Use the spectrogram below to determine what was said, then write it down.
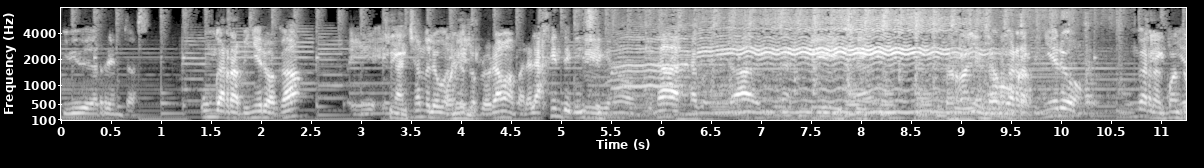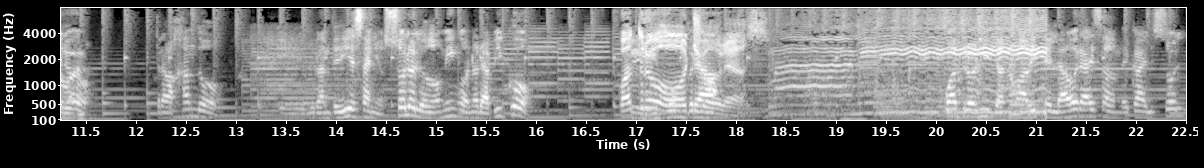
y vive de rentas. un garrapiñero acá, eh, Sí, enganchándolo con el otro programa, para la gente que dice Sí. que, no, que nada está conectado. en un garrapiñero, un ¿cuánto garrapiñero trabajando eh, durante 10 años, solo los domingos en hora pico, Cuatro Sí, o ocho horas. 4 horitas nomás, viste, la hora esa donde cae el sol,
